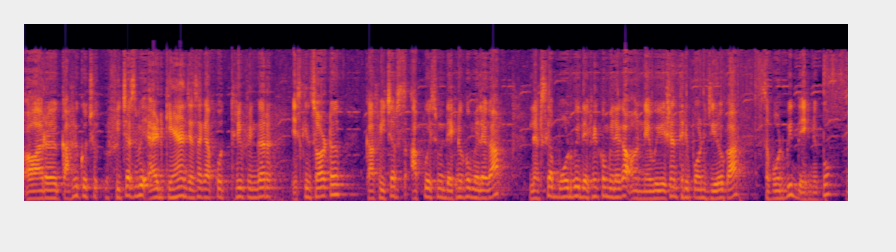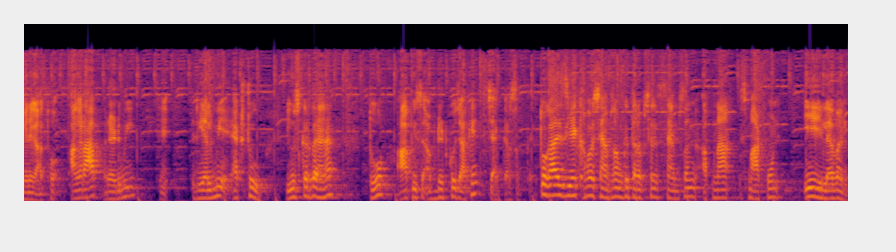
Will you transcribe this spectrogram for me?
और काफ़ी कुछ फीचर्स भी ऐड किए हैं, जैसा कि आपको थ्री फिंगर स्क्रीनशॉट का फीचर्स आपको इसमें देखने को मिलेगा लेंस का मोड भी देखने को मिलेगा और नेविगेशन 3.0 का सपोर्ट भी देखने को मिलेगा। तो अगर आप रियलमी एक्स टू यूज़ करते हैं तो आप इस अपडेट को जाके चेक कर सकते हैं। तो गाइज़ ये खबर सैमसंग की तरफ़ से। सैमसंग अपना स्मार्टफ़ोन ए इलेवन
